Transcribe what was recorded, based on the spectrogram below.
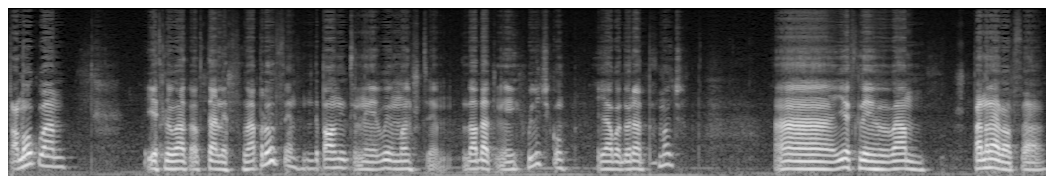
помог вам. Если у вас остались вопросы дополнительные, вы можете задать мне их в личку. Я буду рад помочь. А, если вам понравился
